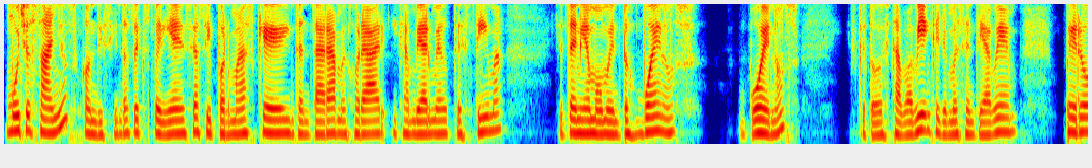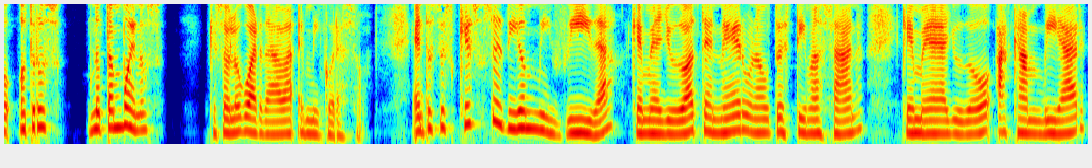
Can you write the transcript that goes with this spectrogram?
muchos años con distintas experiencias y por más que intentara mejorar y cambiar mi autoestima, yo tenía momentos buenos, buenos, que todo estaba bien, que yo me sentía bien, pero otros no tan buenos que solo guardaba en mi corazón. Entonces, ¿qué sucedió en mi vida que me ayudó a tener una autoestima sana, que me ayudó a cambiar,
